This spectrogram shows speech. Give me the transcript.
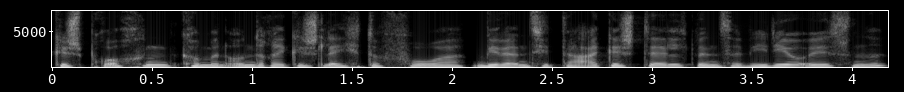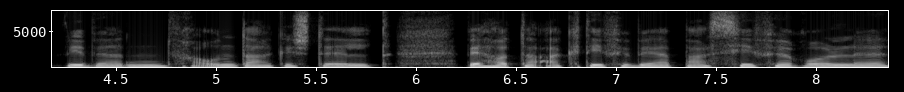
gesprochen, kommen andere Geschlechter vor, wie werden sie dargestellt, wenn es ein Video ist, ne? wie werden Frauen dargestellt, wer hat da aktive, wer passive Rolle,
